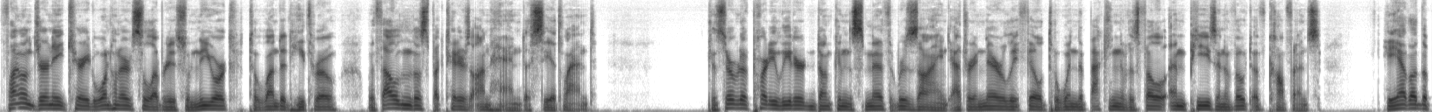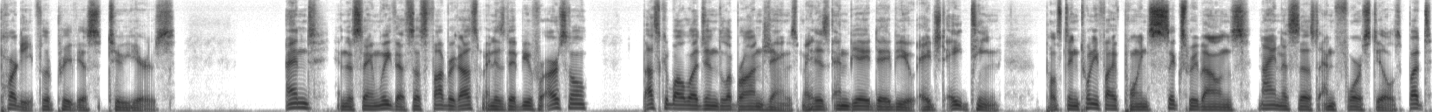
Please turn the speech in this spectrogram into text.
Final journey carried 100 celebrities from New York to London Heathrow, with thousands of spectators on hand to see it land. Conservative Party leader Duncan Smith resigned after he narrowly failed to win the backing of his fellow MPs in a vote of confidence. He had led the party for the previous two years. And in the same week that Cesc Fabregas made his debut for Arsenal, basketball legend LeBron James made his NBA debut aged 18, posting 25 points, 6 rebounds, 9 assists, and 4 steals, but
